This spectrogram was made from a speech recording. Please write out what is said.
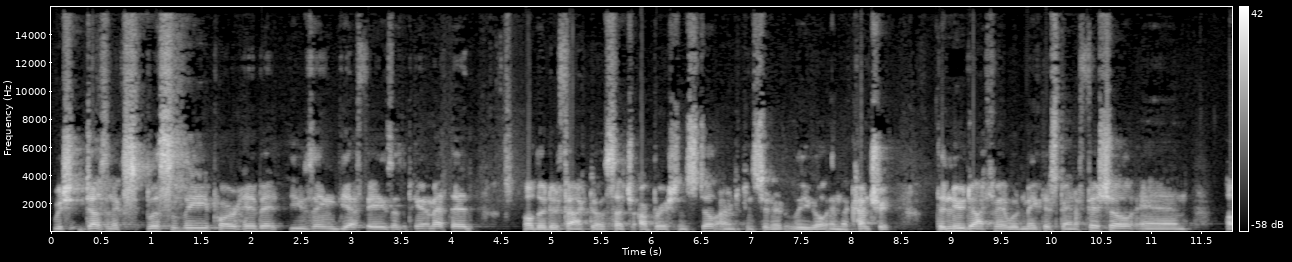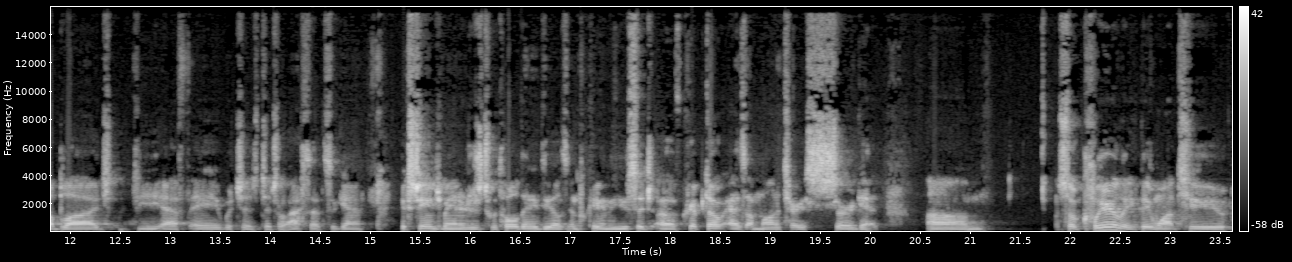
which doesn't explicitly prohibit using DFAs as a payment method, although de facto such operations still aren't considered legal in the country. The new document would make this beneficial and oblige DFA, which is digital assets again, exchange managers to withhold any deals implicating the usage of crypto as a monetary surrogate. Um, so clearly, they want to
